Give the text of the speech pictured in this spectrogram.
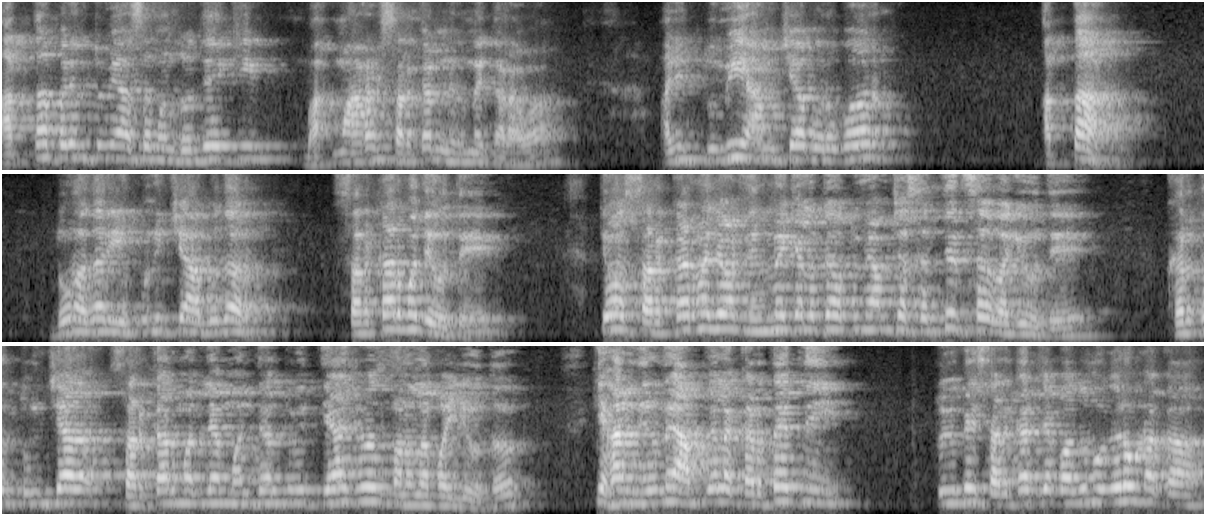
आत्तापर्यंत तुम्ही असं म्हणत होते की भा- महाराष्ट्र सरकार निर्णय करावा आणि तुम्ही आमच्याबरोबर आत्ता दोन हजार एकोणीसच्या अगोदर सरकारमध्ये होते. तेव्हा सरकारनं जेव्हा निर्णय केला तेव्हा तुम्ही आमच्या सत्तेत सहभागी होते. खरं तर तुमच्या सरकारमधल्या मंत्र्याला तुम्ही त्याच वेळेस म्हणायला पाहिजे होतं की हा निर्णय आपल्याला करता येत नाही. तुम्ही काही सरकारच्या बाजूने उभे राहू नका.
